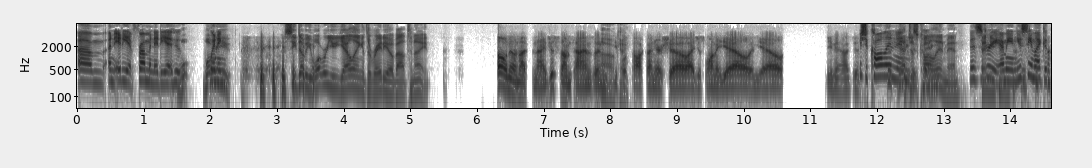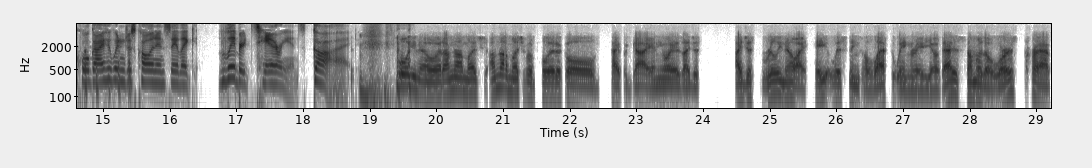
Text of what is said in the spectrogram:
um an idiot from an idiot who wh- what winning were you, CW? What were you yelling at the radio about tonight? Oh no, not tonight. Just sometimes when Oh, okay. people talk on your show, I just want to yell and yell. You know, just You just should call in Yeah, Yeah, and just call in, man. Then you disagree. I mean, you seem like a cool guy who wouldn't just call in and say like libertarians. God. well, you know what? I'm not much. I'm not much of a political type of guy, anyways. I just, I just really know I hate listening to left wing radio. That is some of the worst crap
